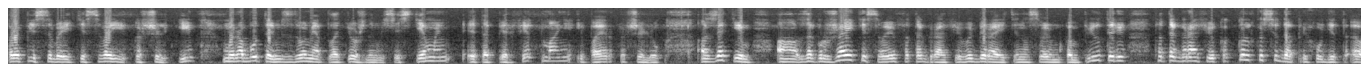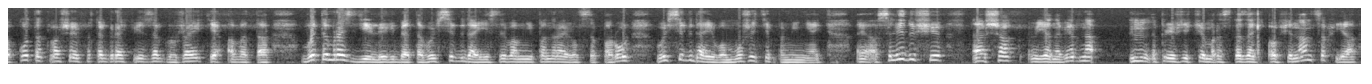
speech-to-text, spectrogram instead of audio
прописываете свои кошельки. Мы работаем с двумя платежными системами. Это Perfect Money и PR кошелек. А затем а, загружаете свои фотографии. Выбираете на своем компьютере фотографию. Как только сюда приходит код от вашей фотографии, загружаете аватар. В этом разделе, ребята, вы всегда, если вам не понравился пароль, вы всегда его можете поменять. Э, следующий шаг, я, наверное, прежде чем рассказать о финансах, я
